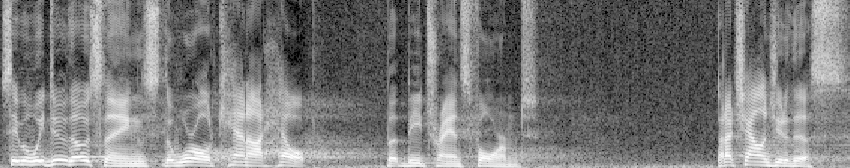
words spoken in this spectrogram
See, when we do those things, the world cannot help but be transformed. But I challenge you to this.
